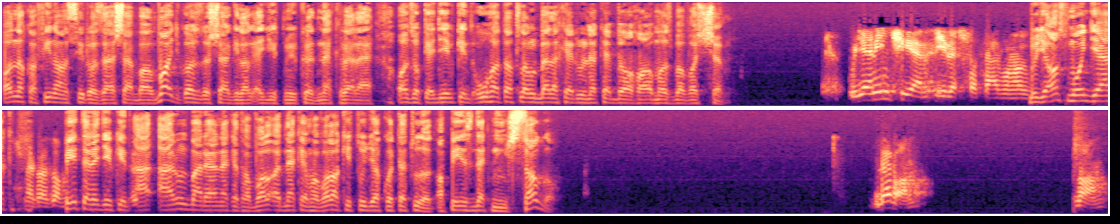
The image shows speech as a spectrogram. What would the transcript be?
annak a finanszírozásában, vagy gazdaságilag együttműködnek vele, azok egyébként óhatatlanul belekerülnek ebbe a halmazba, vagy sem? Ugye nincs ilyen éles határvonal. Ugye azt mondják, az Péter egyébként áruld már el neked, ha vala, nekem, ha valaki tudja, akkor te tudod, a pénznek nincs szaga? De van. Van.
